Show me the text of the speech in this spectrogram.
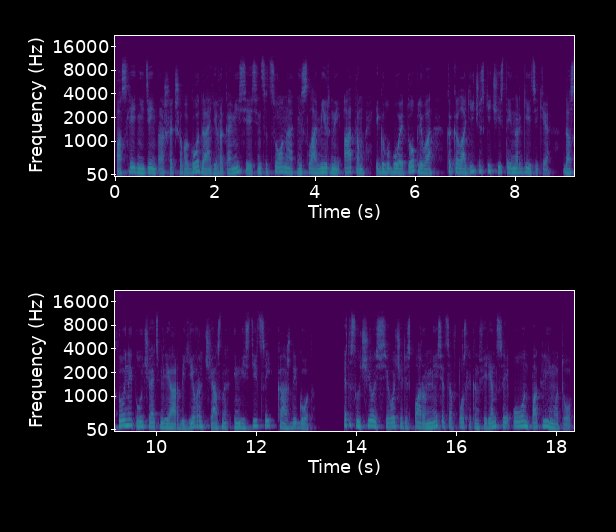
последний день прошедшего года Еврокомиссия сенсационно отнесла мирный атом и голубое топливо к экологически чистой энергетике, достойной получать миллиарды евро частных инвестиций каждый год. Это случилось всего через пару месяцев после конференции ООН по климату,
